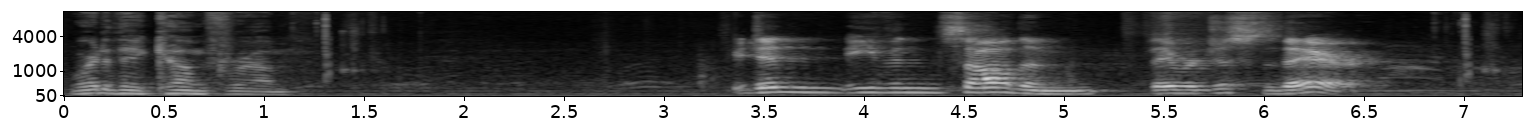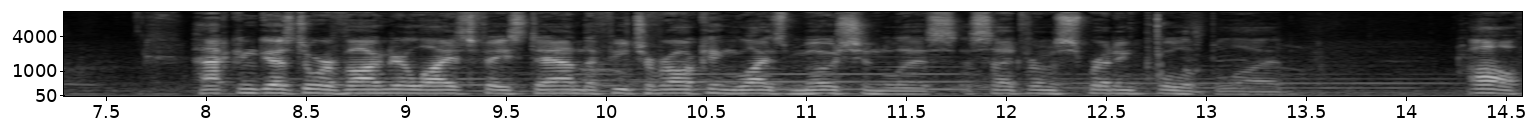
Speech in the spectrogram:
Where do they come from? You didn't even saw them. They were just there. Hakon goes to where Vognir lies face down. The future Valking lies motionless, aside from a spreading pool of blood. Oh,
